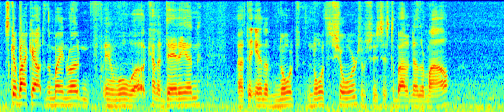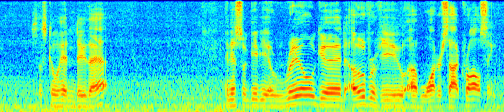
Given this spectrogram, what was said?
Let's go back out to the main road and, and we'll uh, kind of dead end at the end of North North Shores, which is just about another mile. So let's go ahead and do that. And this will give you a real good overview of Waterside Crossing.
